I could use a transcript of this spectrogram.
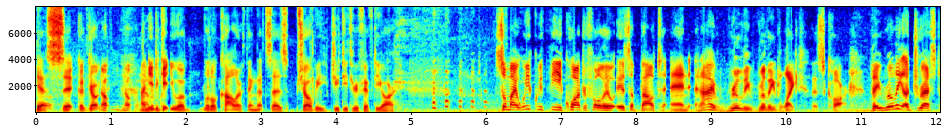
Yes, oh. sit, good girl. Nope, nope. I need to get you a little collar thing that says Shelby GT350R. So my week with the Quadrifoglio is about to end and I really, really liked this car. They really addressed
